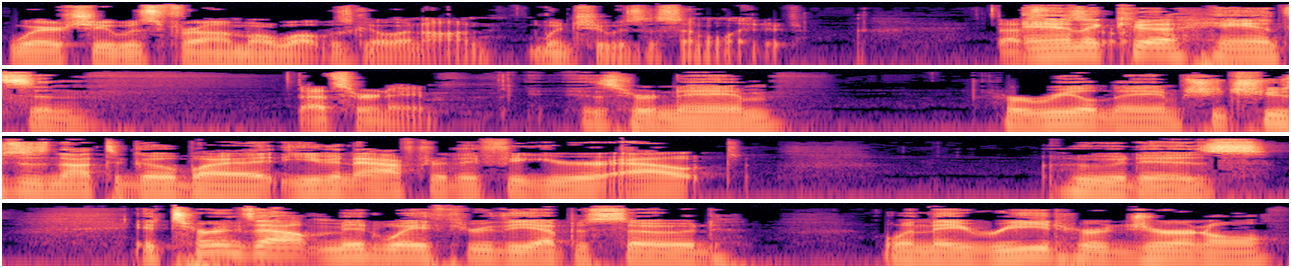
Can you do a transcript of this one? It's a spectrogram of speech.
where she was from or what was going on when she was assimilated. That's. Annika Hansen That's her name. is her name. Her real name. She chooses not to go by it even after they figure out who it is. It turns out midway through the episode when they read her journal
